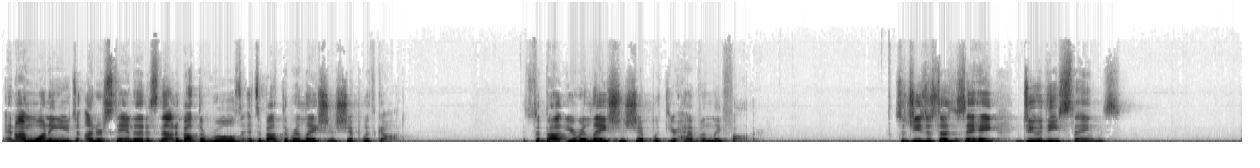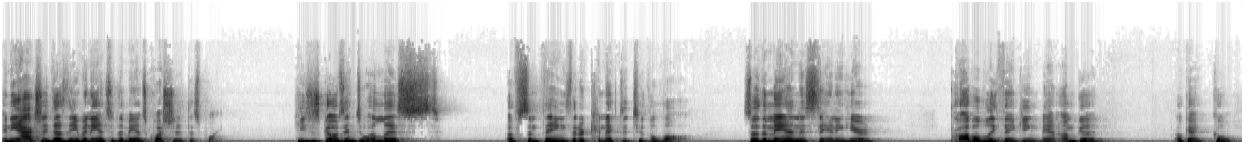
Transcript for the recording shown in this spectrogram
And I'm wanting you to understand that it's not about the rules, it's about the relationship with God. It's about your relationship with your Heavenly Father. So Jesus doesn't say, hey, do these things. And he actually doesn't even answer the man's question at this point. He just goes into a list of some things that are connected to the law. So the man is standing here probably thinking, man, I'm good. Okay, cool.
